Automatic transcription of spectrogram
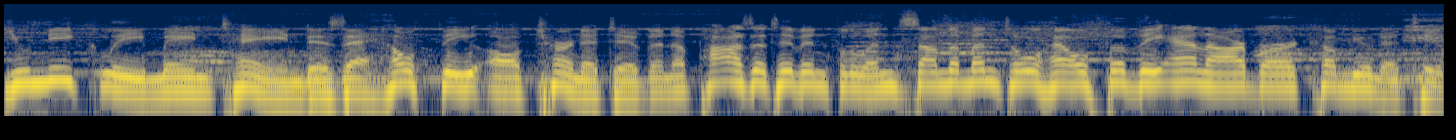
uniquely maintained as a healthy alternative and a positive influence on the mental health of the Ann Arbor community.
